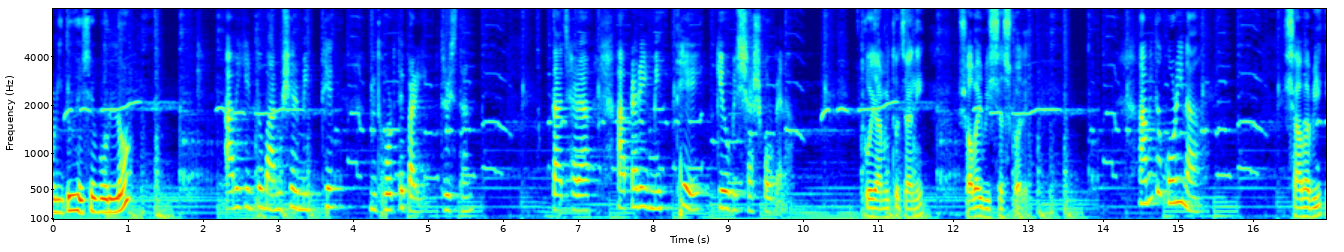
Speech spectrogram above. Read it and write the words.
মৃদু হেসে বলল আমি কিন্তু মানুষের মিথ্যে ধরতে পারি তৃস্তান তাছাড়া আপনার এই মিথ্যে কেউ বিশ্বাস করবে না। কই আমি তো জানি সবাই বিশ্বাস করে। আমি তো করি না। স্বাভাবিক।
